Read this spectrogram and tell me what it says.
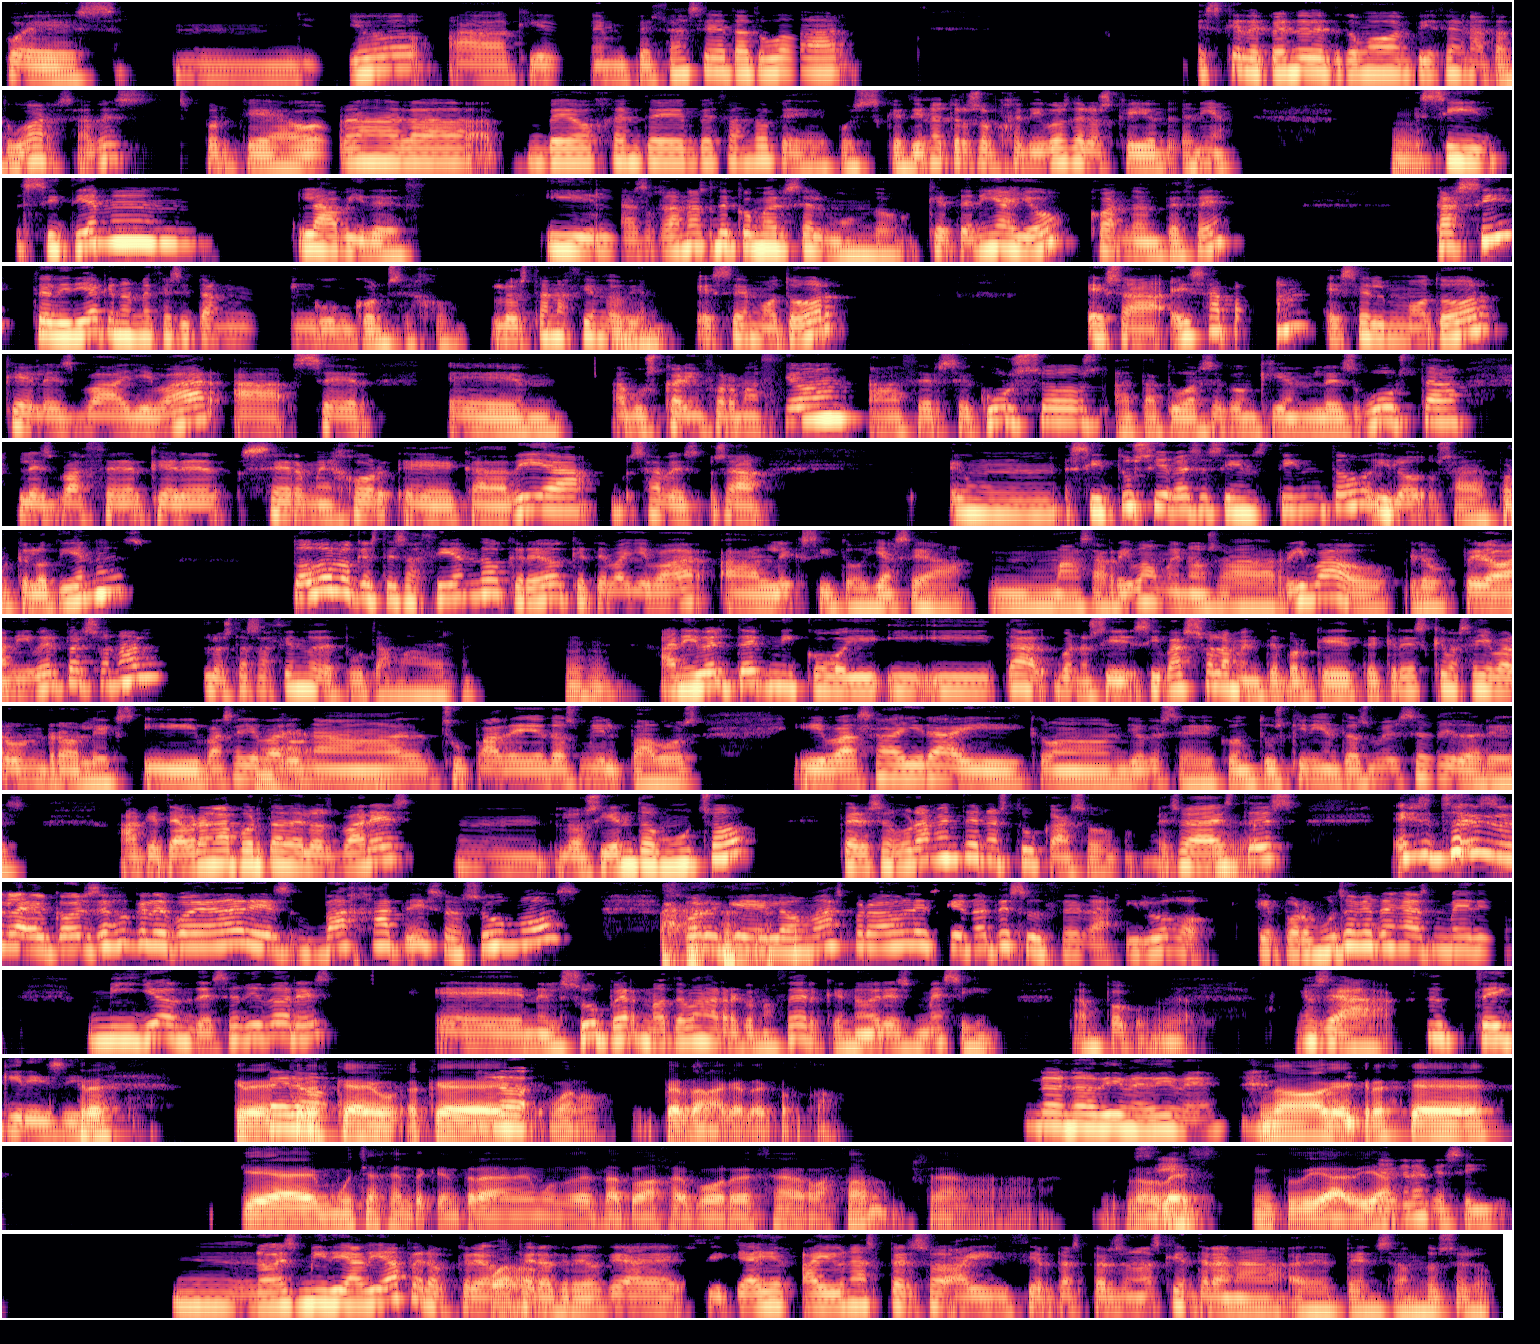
Pues mm, yo a quien empezase a tatuar es que depende de cómo empiecen a tatuar, ¿sabes? Porque ahora la... veo gente empezando que, pues, que tiene otros objetivos de los que yo tenía. Mm. Si, si tienen la avidez y las ganas de comerse el mundo que tenía yo cuando empecé, casi te diría que no necesitan ningún consejo. Lo están haciendo mm. bien. Ese motor, esa, esa pan es el motor que les va a llevar a ser em, a buscar información, a hacerse cursos, a tatuarse con quien les gusta, les va a hacer querer ser mejor eh, cada día, ¿sabes? O sea, em, si tú sigues ese instinto y lo, o sea, porque lo tienes, todo lo que estés haciendo creo que te va a llevar al éxito, ya sea más arriba o menos arriba, o, pero, pero a nivel personal lo estás haciendo de puta madre. A nivel técnico y, tal, bueno, si, si, vas solamente porque te crees que vas a llevar un Rolex y vas a llevar una chupa de 2.000 pavos y vas a ir ahí con, yo qué sé, con tus 500.000 seguidores a que te abran la puerta de los bares, mm, lo siento mucho, pero seguramente no es tu caso. O sea, esto es... Esto es el consejo que le voy a dar es bájate esos humos porque lo más probable es que no te suceda. Y luego, que por mucho que tengas medio millón de seguidores, en el súper no te van a reconocer que no eres Messi tampoco. O sea, take it easy. ¿Crees, que, bueno, perdona que te he cortado. No, no, dime, dime. No, que crees que, que hay mucha gente que entra en el mundo del tatuaje por esa razón. O sea, ¿lo ves en tu día a día? Yo creo que sí. No es mi día a día, pero creo, pero creo que sí que hay, hay unas personas, hay ciertas personas que entran a, eh, pensándoselo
